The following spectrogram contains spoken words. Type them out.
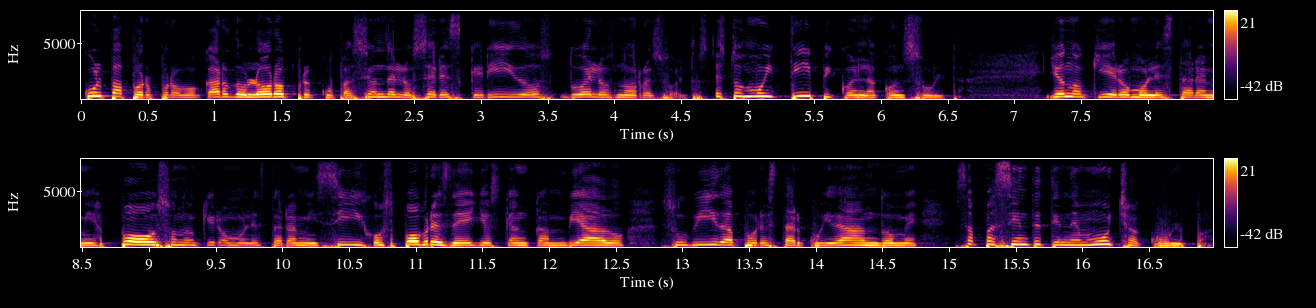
culpa por provocar dolor o preocupación de los seres queridos, duelos no resueltos. Esto es muy típico en la consulta. Yo no quiero molestar a mi esposo, no quiero molestar a mis hijos, pobres de ellos que han cambiado su vida por estar cuidándome. Esa paciente tiene mucha culpa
